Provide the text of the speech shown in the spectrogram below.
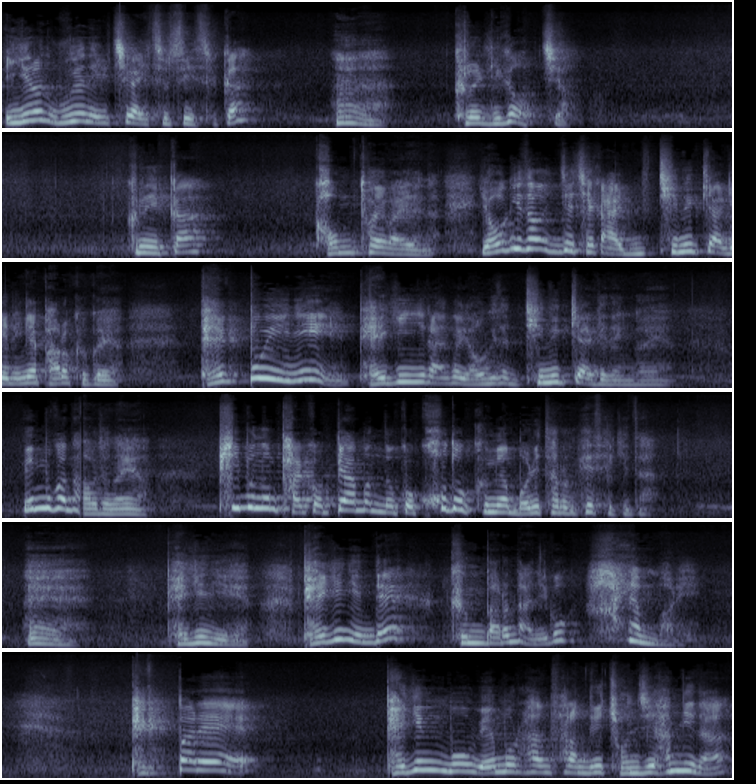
이런 우연의 일치가 있을 수 있을까? 어, 그럴 리가 없죠. 그러니까 검토해 봐야 된다. 여기서 이제 제가 알- 뒤늦게 알게 된 게 바로 그거예요. 백부인이 백인이라는 걸 여기서 뒤늦게 알게 된 거예요. 외모가 나오잖아요. 피부는 밝고 뺨은 높고 코도 크면 머리털은 회색이다. 예, 백인이에요. 백인인데 금발은 아니고 하얀 머리. 백발의 백인 뭐 외모를 한 사람들이 존재합니다.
